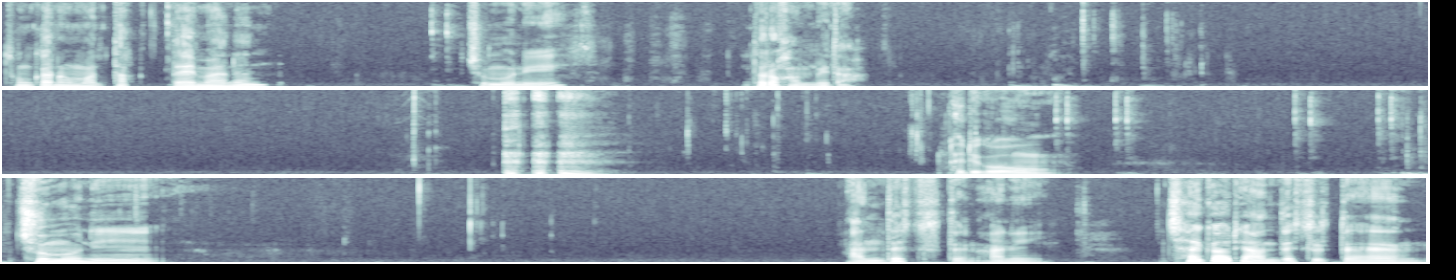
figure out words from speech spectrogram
손가락만 딱 떼면은 주문이 들어갑니다. 그리고 주문이 안 됐을 땐 아니 체결이 안 됐을 땐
